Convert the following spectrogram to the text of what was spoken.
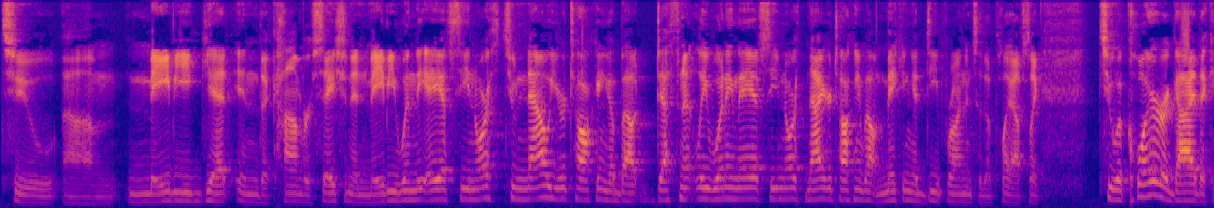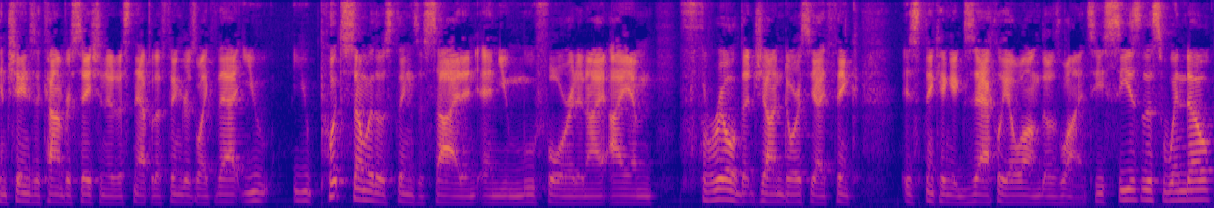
to um, maybe get in the conversation and maybe win the AFC North to now you're talking about definitely winning the AFC North. Now you're talking about making a deep run into the playoffs. Like to acquire a guy that can change the conversation at a snap of the fingers like that, you you put some of those things aside and, and you move forward. And I, I am thrilled that John Dorsey, I think, is thinking exactly along those lines. He sees this window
